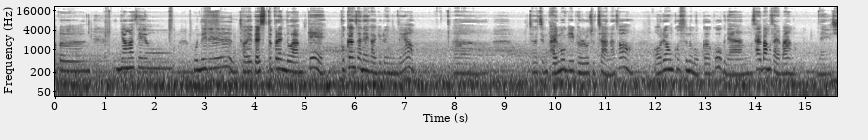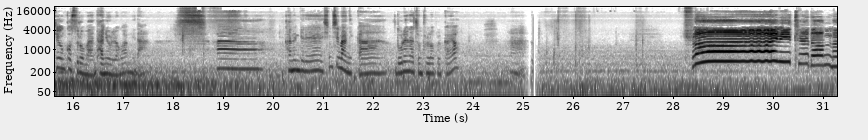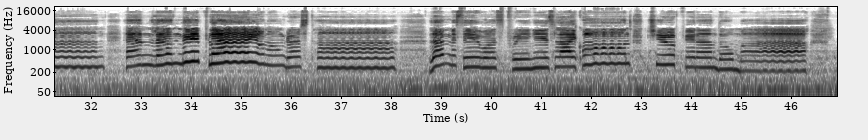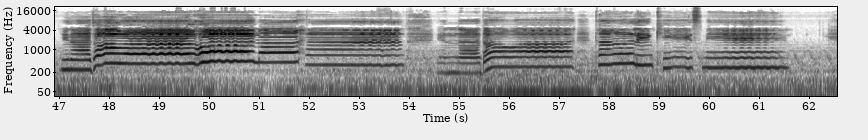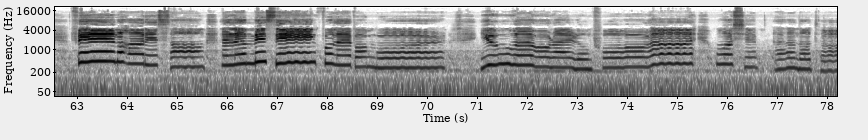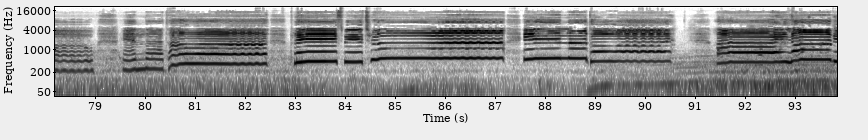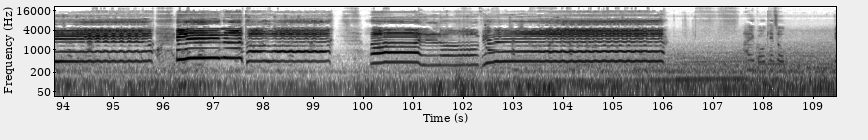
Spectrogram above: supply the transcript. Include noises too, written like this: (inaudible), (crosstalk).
여러분 안녕하세요 오늘은 저의 베스트 프렌드와 함께 북한산에 가기로 했는데요 아, 제가 지금 발목이 별로 좋지 않아서 어려운 코스는 못 가고 그냥 살방살방 네, 쉬운 코스로만 다녀오려고 합니다 아, 가는 길에 심심하니까 노래나 좀 불러볼까요? 아. To and let me play among the stars. Let me see what spring is like on Jupiter and Mars. In other words, hold my hand. In other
